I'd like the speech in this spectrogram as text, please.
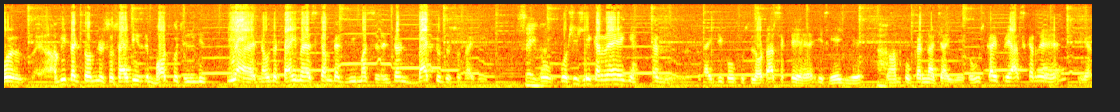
और अभी तक तो हमने सोसाइटी से बहुत कुछ किया है। Now the time has come that we must return back to the society तो कोशिश ये कर रहे हैं कि हम सोसाइटी को कुछ लौटा सकते हैं इस एज में हाँ। तो हमको करना चाहिए। तो उसका ही प्रयास कर रहे हैं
